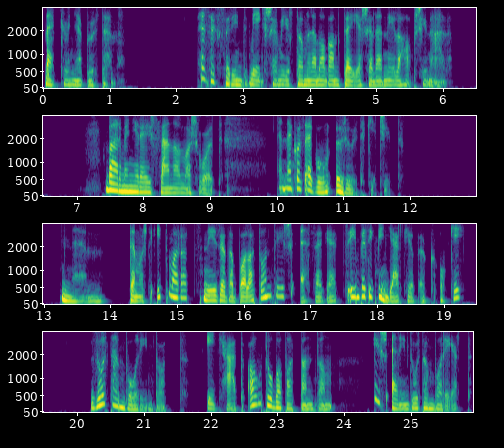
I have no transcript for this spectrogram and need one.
Megkönnyebbültem. Ezek szerint mégsem írtam le magam teljesen ennél a hapsinál. Bármennyire is szánalmas volt, ennek az egóm örült kicsit. Nem, te most itt maradsz, nézed a Balatont és eszegetsz, én pedig mindjárt jövök, oké? Zoltán bólintott, így hát autóba pattantam, és elindultam borért.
